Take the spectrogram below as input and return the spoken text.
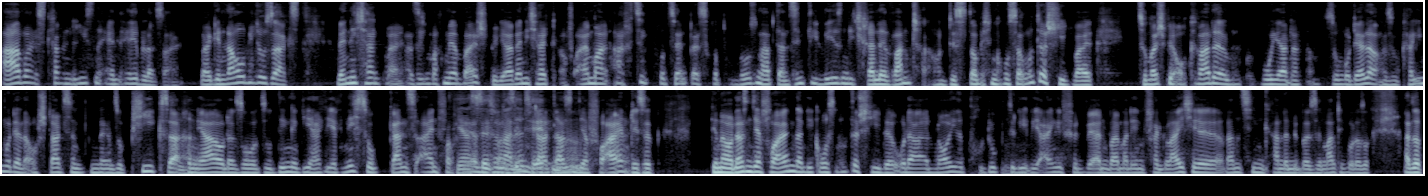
aber es kann ein riesen Enabler sein. Weil genau wie du sagst, wenn ich halt, also ich mache mir ein Beispiel, ja, wenn ich halt auf einmal 80 Prozent bessere Prognosen habe, dann sind die wesentlich relevanter. Und das ist, glaube ich, ein großer Unterschied, weil zum Beispiel auch gerade, wo ja dann so Modelle, also KI-Modelle auch stark sind, so Peak-Sachen, ja. ja. oder so, so Dinge, die halt eben nicht so ganz einfach ja, sind. Da, da sind ja vor allem diese Genau, das sind ja vor allem dann die großen Unterschiede oder neue Produkte, die, mhm. die eingeführt werden, weil man den Vergleiche ranziehen kann, dann über Semantik oder so. Also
